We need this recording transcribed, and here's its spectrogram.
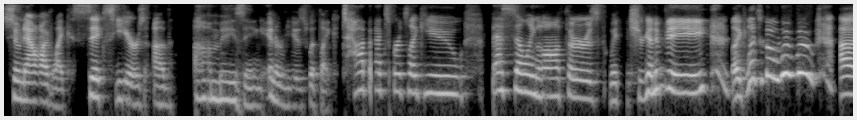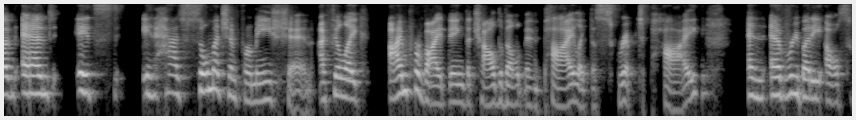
So now I've like six years of amazing interviews with like top experts like you, best-selling authors, which you're gonna be. Like, let's go, woo woo. Um, and it's it has so much information. I feel like I'm providing the child development pie, like the script pie, and everybody else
